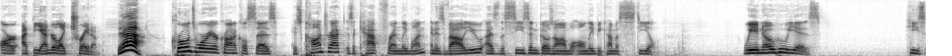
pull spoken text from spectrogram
are at the end are like trade him. Yeah. Crohn's Warrior Chronicles says his contract is a cap friendly one, and his value as the season goes on will only become a steal. We know who he is. He's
